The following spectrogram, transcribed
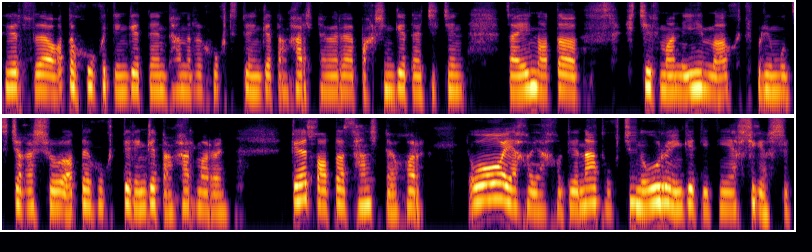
Тэгэл э, одоо хүүхэд ингээд байна та нар хүүхэдтэй ингээд анхаарал тавиараа багш ингээд ажиллаж байна. За энэ одоо хичээл маань ийм хөтөлбөр юм үзэж байгаа шүү. Одоо хүүхдтэр ингээд анхаармаар байна. Гэл одоо санал тавихаар өө яах вэ яах вэ тэгээ наад хүүхд чинь өөрөө ингээд идэн яршиг яршиг.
